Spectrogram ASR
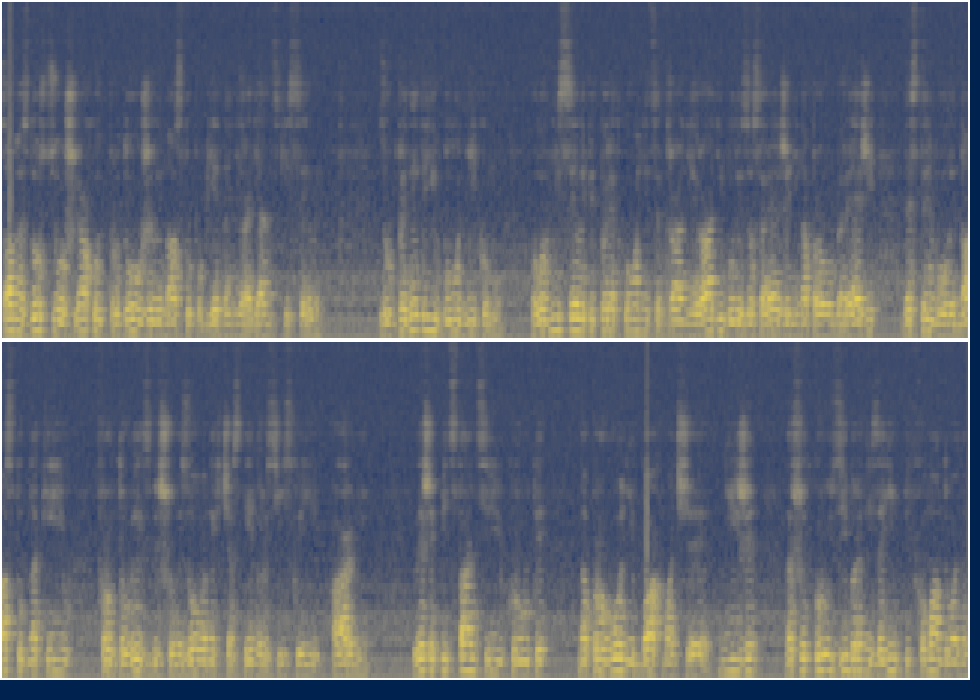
Саме вздовж цього шляху й продовжили наступ об'єднані радянські сили. Зупинити їх було нікому. Головні сили, підпорядковані Центральній Раді, були зосереджені на правобережжі, де стримували наступ на Київ фронтових збільшовизованих частин російської армії. Лише під станцією Крути на прогоні Бахмач-Ніжин на швидкоруч зібраний загін під командуванням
